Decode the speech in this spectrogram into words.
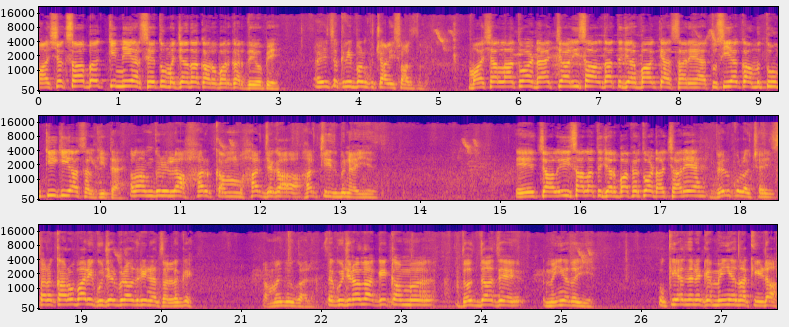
ਆਸ਼ਕ ਸਾਹਿਬ ਕਿੰਨੇ ਅਰਸੇ ਤੋਂ ਮੱਝਾਂ ਦਾ ਕਾਰੋਬਾਰ ਕਰਦੇ ਹੋ ਪਏ ਅਸੀਂ ਤਕਰੀਬਨ ਕੁ 40 ਸਾਲ ਤੋਂ ਮਾਸ਼ਾਅੱਲਾ ਤੁਹਾਡਾ 40 ਸਾਲ ਦਾ ਤਜਰਬਾ ਕਿਹਦਾ ਰਿਹਾ ਤੁਸੀਂ ਇਹ ਕੰਮ ਤੋਂ ਕੀ ਕੀ ਹਾਸਲ ਕੀਤਾ ਹੈ ਅਲਹਮਦੁਲਿਲਾ ਹਰ ਕੰਮ ਹਰ ਜਗ੍ਹਾ ਹਰ ਚੀਜ਼ ਬਣਾਈ ਹੈ ਇਹ 40 ਸਾਲਾ ਤਜਰਬਾ ਫਿਰ ਤੁਹਾਡਾ ਅੱਛਾ ਰਿਹਾ ਹੈ? ਬਿਲਕੁਲ ਅੱਛਾ ਜੀ। ਸਾਰਾ ਕਾਰੋਬਾਰ ਹੀ ਗੁਜਰ ਬਰਾਦਰੀ ਨਾਲ ਚੱਲ ਲੱਗੇ। ਸਮਝ ਲਓ ਗੱਲ। ਤੇ ਗੁਜਰਾਂ ਦਾ ਅੱਗੇ ਕੰਮ ਦੁੱਧ ਦਾ ਤੇ ਮਈਆਂ ਦਾ ਹੀ ਹੈ। ਉਹ ਕਹਿੰਦੇ ਨੇ ਕਿ ਮਈਆਂ ਦਾ ਕੀੜਾ।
